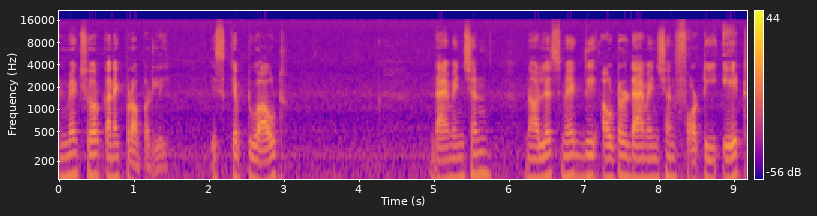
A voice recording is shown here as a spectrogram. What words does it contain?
and make sure connect properly. Escape to out. Dimension. Now let's make the outer dimension 48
